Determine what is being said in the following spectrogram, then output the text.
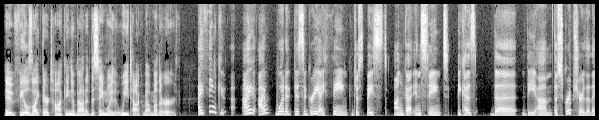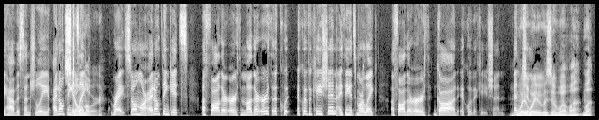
It feels like they're talking about it the same way that we talk about Mother Earth. I think I I would disagree. I think just based on gut instinct because the the um the scripture that they have essentially I don't think Stone it's like lore. right stone lore. I don't think it's a Father Earth Mother Earth equi- equivocation. I think it's more like a Father Earth God equivocation. And Wait, to- wait, was it what? What? What?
